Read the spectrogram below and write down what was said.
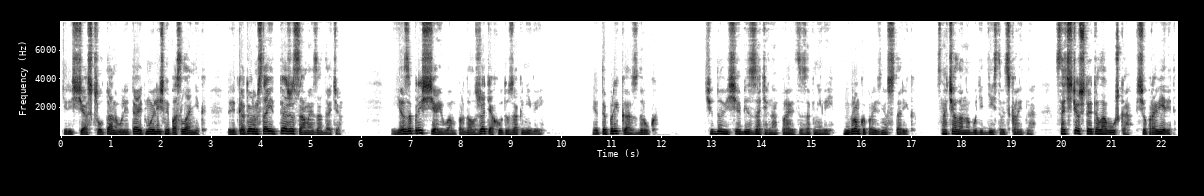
Через час к султану вылетает мой личный посланник, перед которым стоит та же самая задача. Я запрещаю вам продолжать охоту за книгой. Это приказ, друг. Чудовище обязательно отправится за книгой, негромко произнес старик. Сначала оно будет действовать скрытно. Сочтет, что это ловушка, все проверит,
